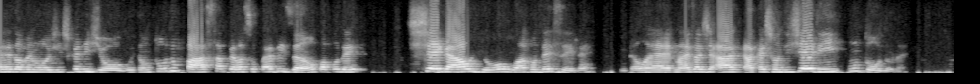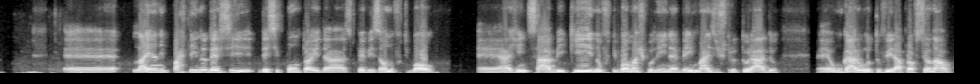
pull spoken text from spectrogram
resolvendo logística de jogo. Então, tudo passa pela supervisão para poder chegar ao jogo acontecer, né? Então, é mais a, a, a questão de gerir um todo, né? É, Laiane, partindo desse, desse ponto aí da supervisão no futebol, é, a gente sabe que no futebol masculino é bem mais estruturado é, um garoto virar profissional.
